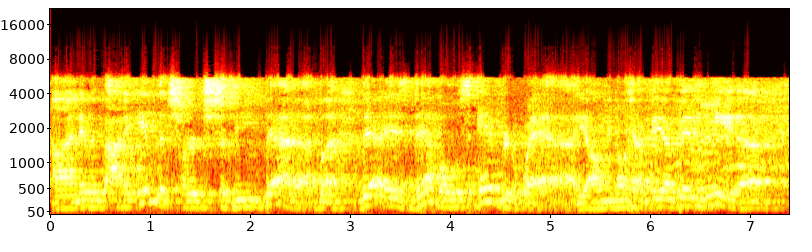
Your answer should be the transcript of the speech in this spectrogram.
Uh, and everybody in the church should be better. But there is devils everywhere. Y'all ain't gonna help me up in here.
